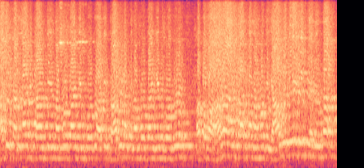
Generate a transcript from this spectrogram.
ಆದಿ ಕರ್ನಾಟಕ ಅಂತ ನಮೂದಾಗಿರ್ಬೋದು ಆದಿ ದ್ರಾವಿಡ ಅಂತ ನಮೂದಾಗಿರ್ಬೋದು ಅಥವಾ ಆಳ ಅಂತ ನಮ್ಮದು ಯಾವುದೇ ರೀತಿಯಾದಂತಹ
